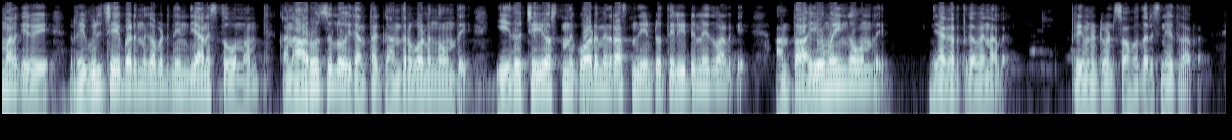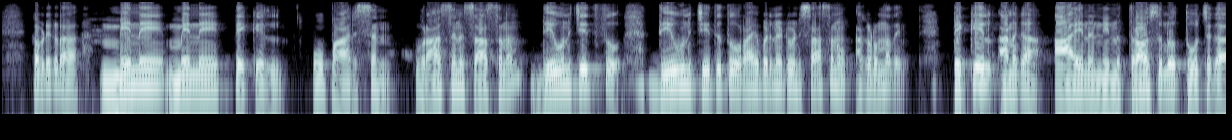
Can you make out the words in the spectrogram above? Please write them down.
మనకి రివీల్ చేయబడింది కాబట్టి దీన్ని ధ్యానిస్తూ ఉన్నాం. కానీ ఆ రోజుల్లో ఇదంతా గందరగోళంగా ఉంది. ఏదో చేయి వస్తుంది గోడ మీద రాస్తుంది ఏంటో తెలియటం లేదు వాళ్ళకి. అంతా అయోమయంగా ఉంది. జాగ్రత్తగా వినాలి. ప్రియమైనటువంటి సహోదరి స్నేహితులారా. కాబట్టి ఇక్కడ మెనే మెనే టెకెల్ ఓ పారిసన్. వ్రాసిన శాసనం దేవుని చేతితో దేవుని చేతితో వ్రాయబడినటువంటి శాసనం అక్కడ ఉన్నది టెకేల్ అనగా ఆయన నిన్ను త్రాసులో తోచగా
